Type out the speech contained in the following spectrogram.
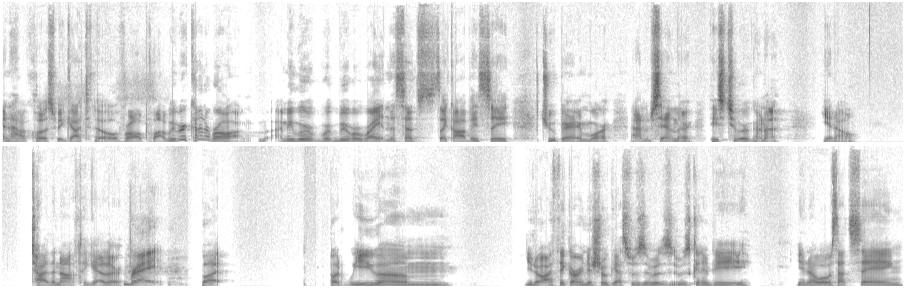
and how close we got to the overall plot. We were kind of wrong. I mean, we were we were right in the sense it's like obviously Drew Barrymore, Adam Sandler, these two are gonna, you know, tie the knot together. Right. But but we um, you know, I think our initial guess was it was it was gonna be. You know what was that saying?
